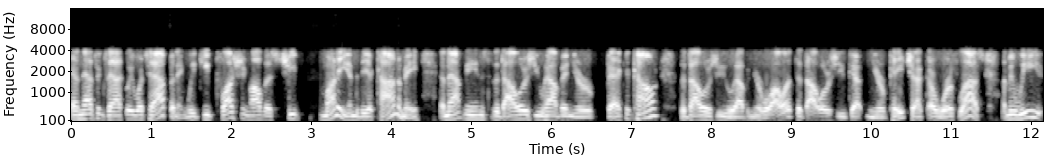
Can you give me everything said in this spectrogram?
And that's exactly what's happening. We keep flushing all this cheap money into the economy, and that means the dollars you have in your bank account, the dollars you have in your wallet, the dollars you get in your paycheck are worth less. I mean, we,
